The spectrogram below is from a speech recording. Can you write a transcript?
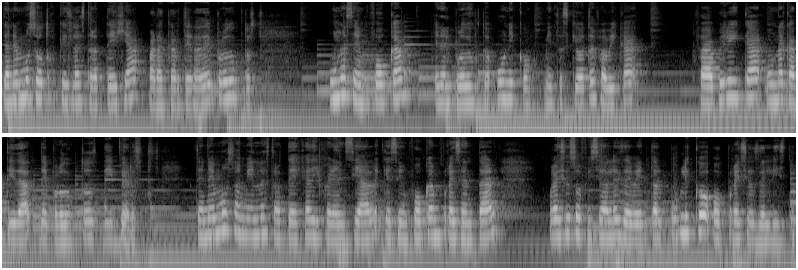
Tenemos otro que es la estrategia para cartera de productos. Una se enfoca en el producto único, mientras que otra fabrica, fabrica una cantidad de productos diversos. Tenemos también la estrategia diferencial que se enfoca en presentar precios oficiales de venta al público o precios de lista.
